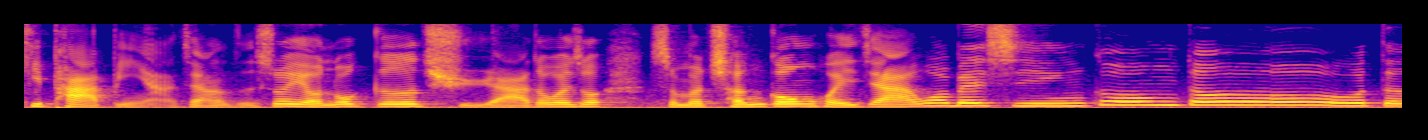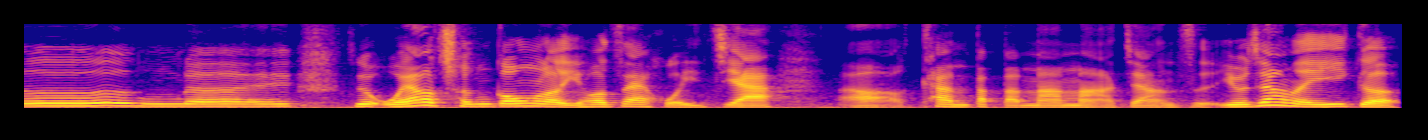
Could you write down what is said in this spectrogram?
去怕病啊，这样子，所以有很多歌曲啊，都会说什么成功回家，我被成功都等来，就我要成功了以后再回家啊，看爸爸妈妈这样子，有这样的一个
